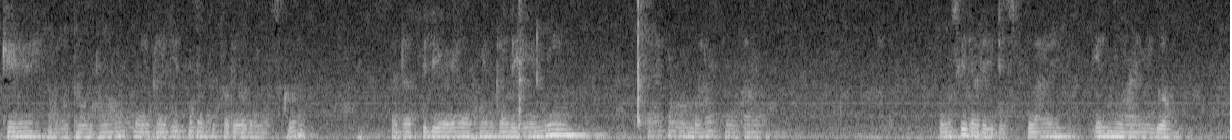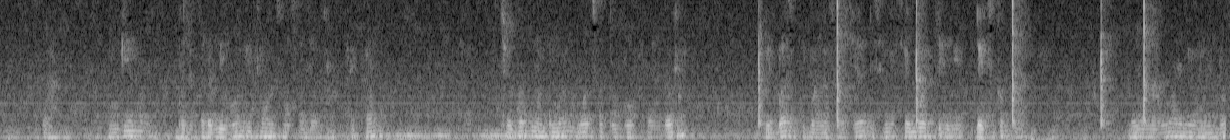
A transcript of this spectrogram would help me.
Oke, halo teman-teman, balik lagi pada tutorial Damasku. Pada video e-learning kali ini, saya akan membahas tentang fungsi dari display inline block. Nah, mungkin daripada bingung kita langsung saja praktekkan. Coba teman-teman buat satu blok folder bebas di mana saja. Di sini saya buat di desktop ya. Dengan nama inline block.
